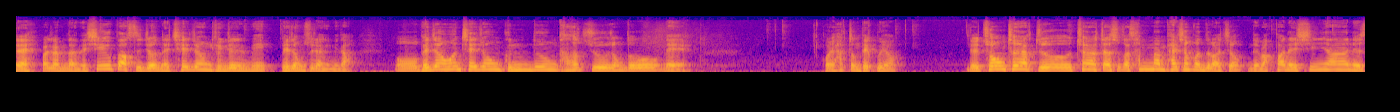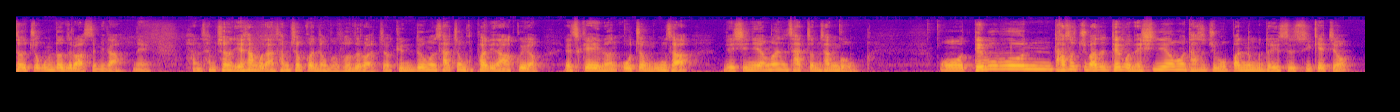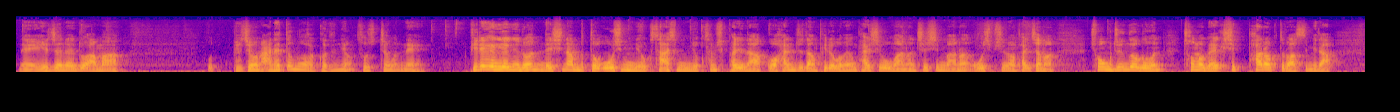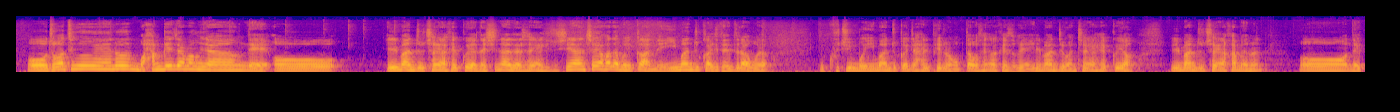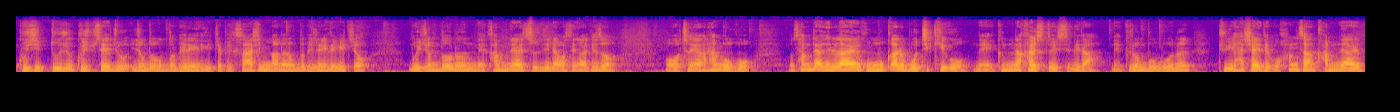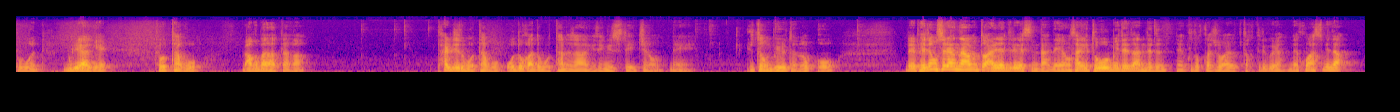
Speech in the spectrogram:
네, 갑니다. 네, CU 박스죠. 네, 최종 경쟁률 및 배정 수량입니다. 어, 배정은 최종 근등 5주 정도로 네, 거의 확정됐고요. 네, 총 청약주, 청약자 수가 3만 8천 건 들어왔죠. 네, 막판에 신안에서 조금 더 들어왔습니다. 네, 한 3천, 예상보다 한 3천 건 정도 더 들어왔죠. 균등은 4.98이 나왔고요. SK는 5.04, 네, 신형은 4.30. 어, 대부분 다섯 주 받을 테고, 네, 신형은 다섯 주 못 받는 분도 있을 수 있겠죠. 네, 예전에도 아마 뭐 배정은 안 했던 것 같거든요. 소수점은. 네. 비례 경쟁률은 내 신한부터 56, 46, 38이 나왔고 한 주당 필요 금액은 85만 원, 70만 원, 57만 8천 원. 총 증거금은 1,518억 들어왔습니다. 어, 저 같은 경우에는 뭐 한 계좌만 그냥 네, 어 1만 주 청약했고요. 네, 신한에 청약했죠. 신한 청약하다 보니까 네, 2만 주까지 되더라고요. 굳이 뭐 2만 주까지 할 필요는 없다고 생각해서 그냥 1만 주만 청약했고요. 1만 주 청약하면은 어, 네, 92주, 93주 이 정도 정도 배정이 되겠죠. 140만 원 정도 배정이 되겠죠. 뭐 이 정도는 네, 감내할 수준이라고 생각해서 어, 청약을 한 거고 어, 상장일 날 공모가를 못 지키고 네, 급락할 수도 있습니다. 네, 그런 부분은 주의하셔야 되고 항상 감내할 부분 무리하게 좋다고 마구 받았다가 팔지도 못하고 오도가도 못하는 상황이 생길 수도 있죠. 네, 유통 비율도 높고 네, 배정 수량 나오면 또 알려드리겠습니다. 네, 영상이 도움이 되든 안 되든 네, 구독과 좋아요 부탁드리고요. 네, 고맙습니다.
